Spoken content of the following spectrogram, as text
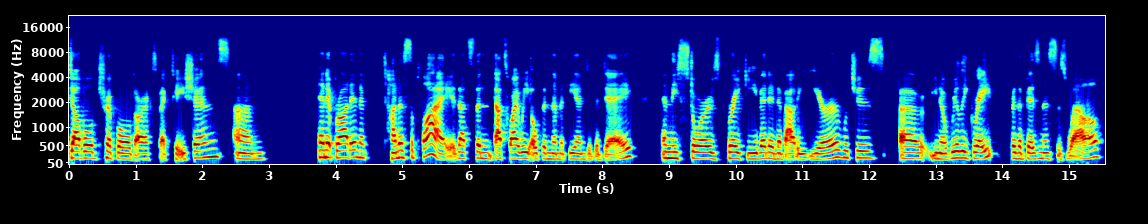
doubled tripled our expectations um, and it brought in a ton of supply that's the that's why we open them at the end of the day and these stores break even in about a year which is uh, you know really great for the business as well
